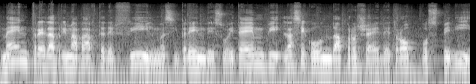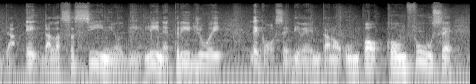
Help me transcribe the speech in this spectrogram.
Mentre la prima parte del film si prende i suoi tempi, la seconda procede troppo spedita e dall'assassinio di Lynette Ridgway le cose diventano un po' confuse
